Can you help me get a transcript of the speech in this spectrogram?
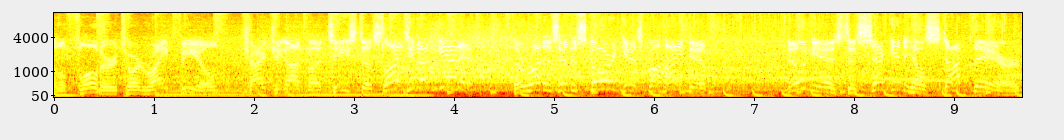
Little floater toward right field. Charging on Bautista. Slides. He doesn't get it. The run is in to score. Gets behind him. Nunez to second. He'll stop there.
